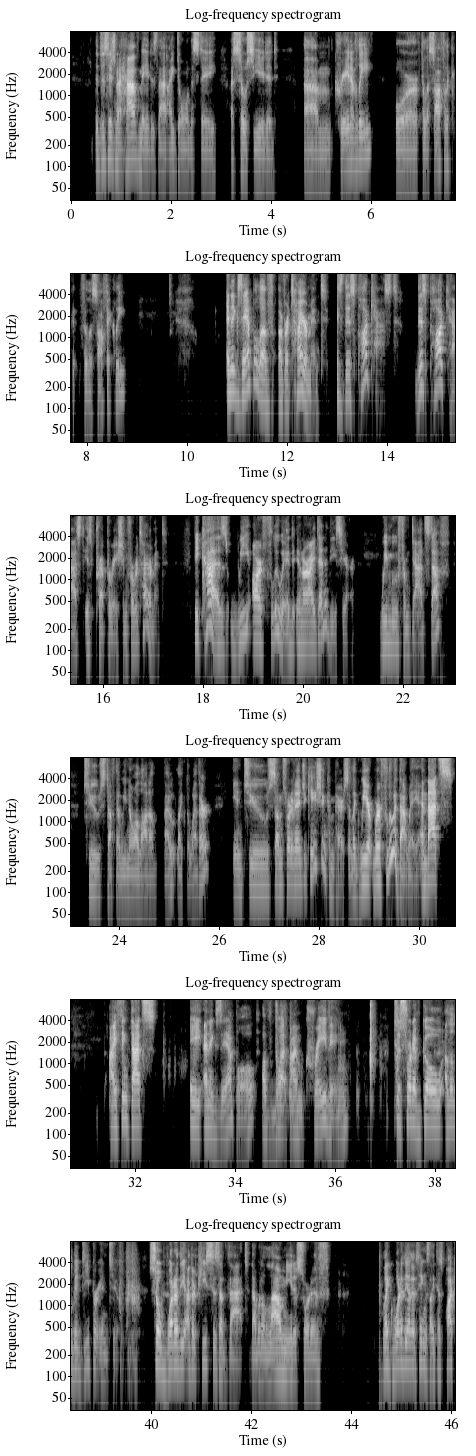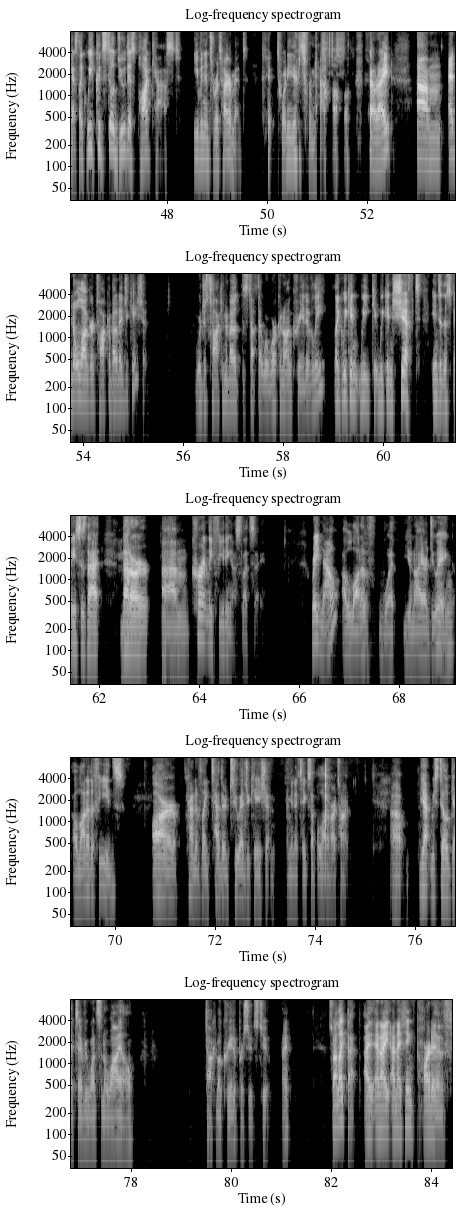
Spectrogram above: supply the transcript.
The decision I have made is that I don't want to stay associated um, creatively or philosophic, philosophically. An example of of retirement is this podcast. This podcast is preparation for retirement because we are fluid in our identities here. We move from dad stuff to stuff that we know a lot about like the weather into some sort of an education comparison. Like we are we're fluid that way. And that's i think that's a an example of what i'm craving to sort of go a little bit deeper into. So what are the other pieces of that that would allow me to sort of like what are the other things like this podcast? Like we could still do this podcast even into retirement 20 years from now all right? Um and no longer talk about education. We're just talking about the stuff that we're working on creatively. Like we can we can we can shift into the spaces that that are um currently feeding us let's say. Right now a lot of what you and i are doing a lot of the feeds are kind of like tethered to education i mean it takes up a lot of our time. Uh yet we still get to every once in a while talk about creative pursuits too right? So i like that. I and i and i think part of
